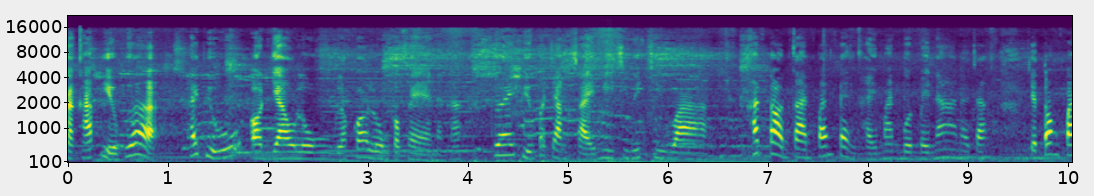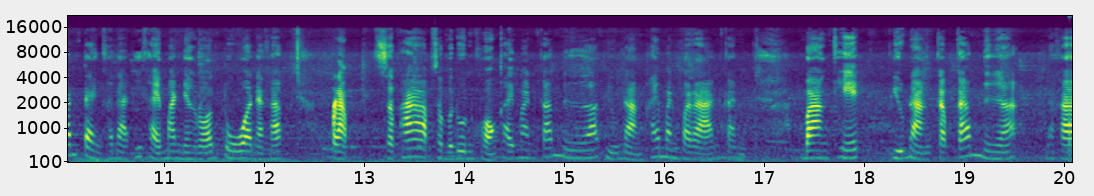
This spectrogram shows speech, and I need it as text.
สครับผิวเพื่อให้ผิวอ่อนเยาว์ลงแล้วก็ลงกาแฟนะคะ เพื่อให้ผิวกระจ่างใสมีชีวิตชีวา ขั้นตอนการปั้นแต่งไขมันบนใบหน้านะจ๊ะจะต้องปั้นแต่งขณะที่ไขมันยังร้อนตัวนะคะ ปรับสภาพสมดุลของไขมันกล้ามเนื้อ ผิวหนังให้มันบาลานซ์กัน บางเคสผิวหนังกับกล้ามเนื้อนะคะ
